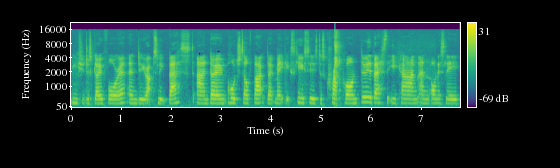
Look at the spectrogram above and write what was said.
you should just go for it and do your absolute best. And don't hold yourself back don't make excuses just crack on. Do the best that you can and honestly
